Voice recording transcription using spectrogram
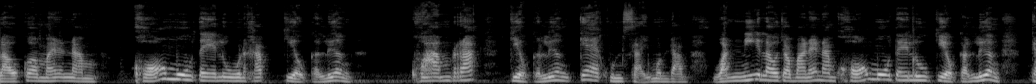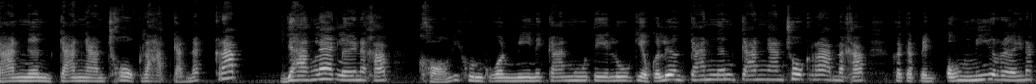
เราก็มาแนะนำของมูเตลูนะครับ เกี่ยวกับเรื่องความรักเกี่ยวกับเรื่องแก้คุณใสยมนต์ดำวันนี้เราจะมาแนะนำของมูเตลูเกี่ยวกับเรื่องการเงินการงานโชคลาภกันนะครับ อย่างแรกเลยนะครับ ของที่คุณควรมีในการมูเตลูเกี่ยวกับเรื่องการเงินการงานโชคลาภนะครับ ก็จะเป็นองค์นี้เลยนะ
